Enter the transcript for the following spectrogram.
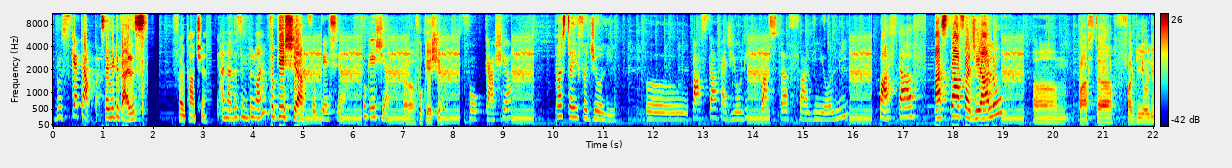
Bruschetta. Send me to Paris. Focaccia. Another simple one. Focaccia. Focaccia. Focaccia. Uh, focaccia. Focaccia. Pasta e fagioli, Uh, pasta fagioli. Pasta fagioli. Pasta. Pasta fagiolo. Um, pasta fagioli.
